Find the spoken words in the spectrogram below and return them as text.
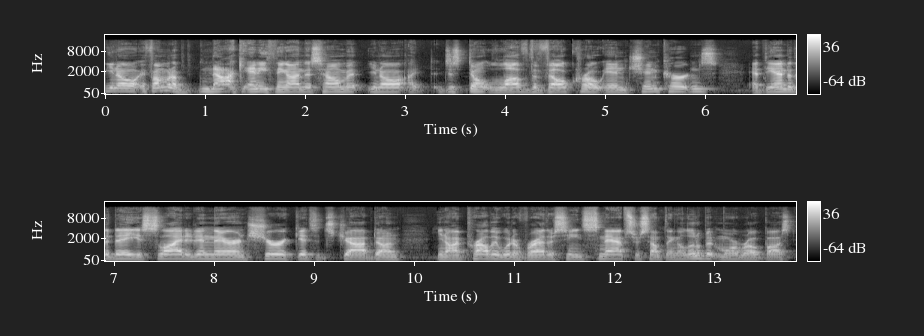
You know, if I'm to knock anything on this helmet, you know, I just don't love the velcro in chin curtains. At the end of the day, you slide it in there and sure, it gets its job done. You know, I probably would have rather seen snaps or something a little bit more robust.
